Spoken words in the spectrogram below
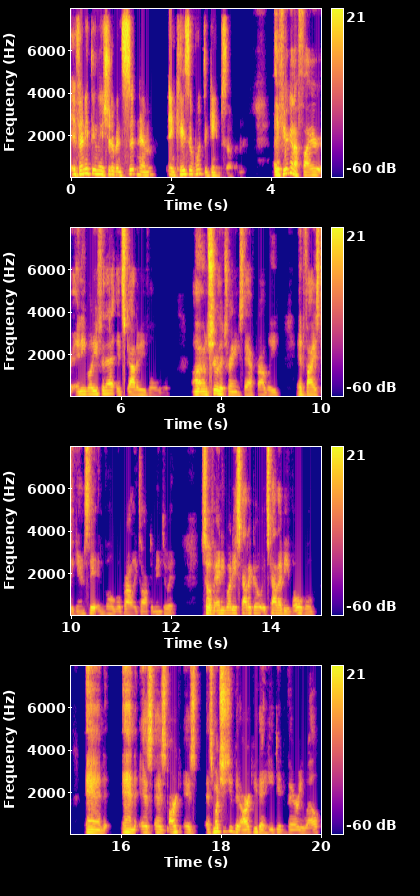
If anything, they should have been sitting him in case it went to Game Seven. If you're going to fire anybody for that, it's got to be Vogel. Uh, I'm sure the training staff probably advised against it, and Vogel probably talked him into it. So if anybody's got to go, it's got to be Vogel. And and as as as as much as you could argue that he did very well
